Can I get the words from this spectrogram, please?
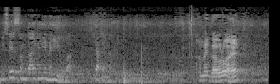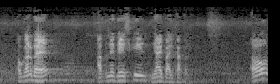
विशेष समुदाय के लिए नहीं होगा। क्या कहना हमें गौरव है और गर्व है अपने देश की न्यायपालिका पर। और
